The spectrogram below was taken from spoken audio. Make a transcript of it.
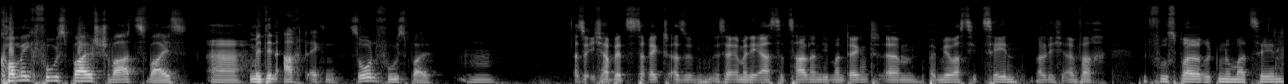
Comic-Fußball schwarz-weiß Äh, mit den Achtecken. So ein Fußball. also ich habe jetzt direkt, also ist ja immer die erste Zahl, an die man denkt. Ähm, bei mir war es die 10, weil ich einfach mit Fußball Rücken Nummer 10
